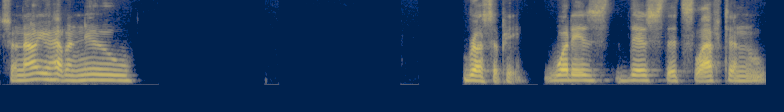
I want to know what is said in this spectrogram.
So now you have a new recipe. What is this that's left and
